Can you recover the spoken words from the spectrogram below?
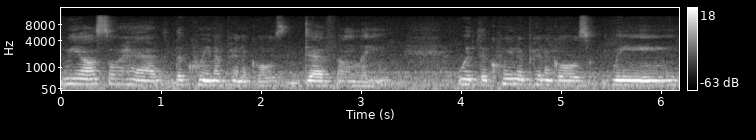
We also have the Queen of Pentacles, definitely with the Queen of Pentacles, we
